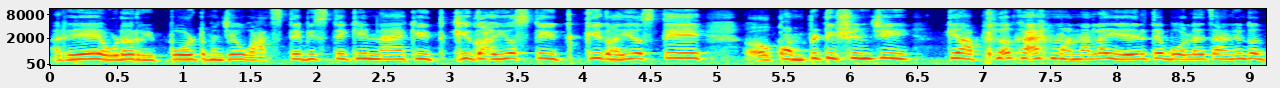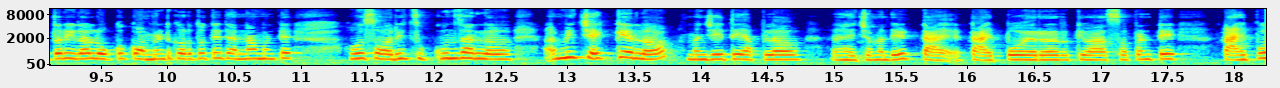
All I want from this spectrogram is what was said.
अरे एवढं रिपोर्ट म्हणजे वाचते बिचते की नाही की इतकी घाई असते इतकी घाई असते कॉम्पिटिशनची की आपलं काय मनाला येईल ते बोलायचं आणि नंतर हिला लोक कॉमेंट करत होते त्यांना म्हणते हो सॉरी चुकून झालं. मी चेक केलं म्हणजे ते आपलं ह्याच्यामध्ये टाय टायपो एरर किंवा असं पण ते टायपो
